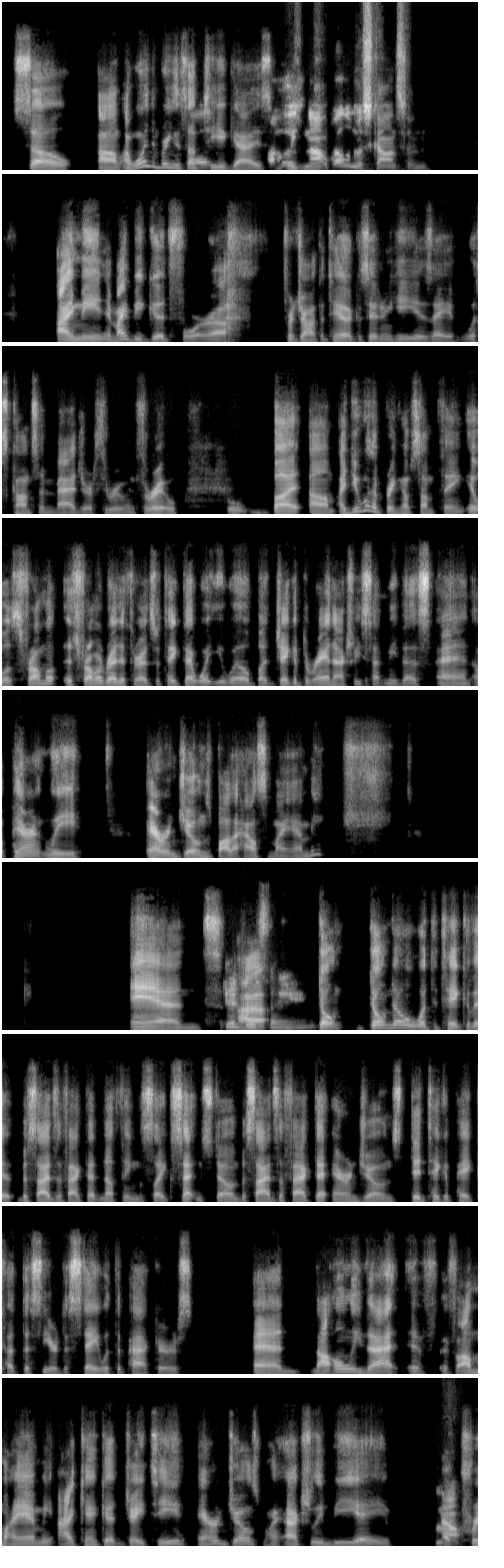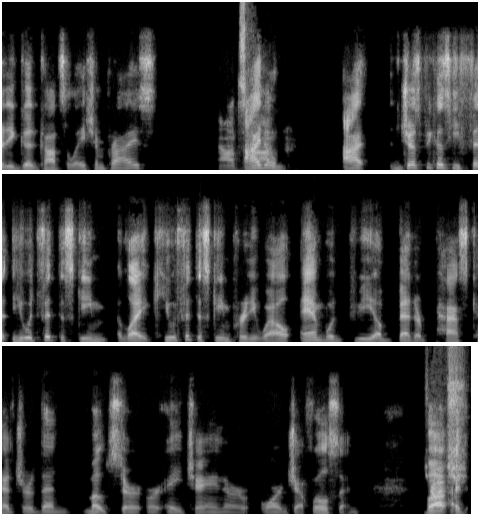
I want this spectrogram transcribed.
So, um, I wanted to bring this up to you guys. All is not well in Wisconsin. I mean, it might be good for uh for Jonathan Taylor considering he is a Wisconsin Badger through and through. Ooh. But um I do want to bring up something. It was from a, it's from a Reddit thread, so take that what you will. But Jacob Duran actually sent me this, and apparently Aaron Jones bought a house in Miami. And uh, don't don't know what to take of it besides the fact that nothing's like set in stone besides the fact that Aaron Jones did take a pay cut this year to stay with the Packers and not only that if if I'm Miami I can't get JT Aaron Jones might actually be a, No, a pretty good consolation prize. No, I don't I just because he fit he would fit the scheme like he would fit the scheme pretty well and would be a better pass catcher than Mostert or Achane or or Jeff Wilson. But Josh,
